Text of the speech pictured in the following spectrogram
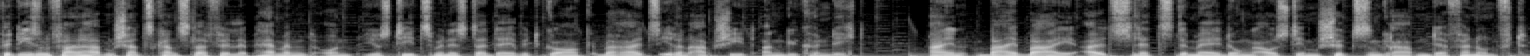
Für diesen Fall haben Schatzkanzler Philip Hammond und Justizminister David Gork bereits ihren Abschied angekündigt. Ein Bye-bye als letzte Meldung aus dem Schützengraben der Vernunft.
